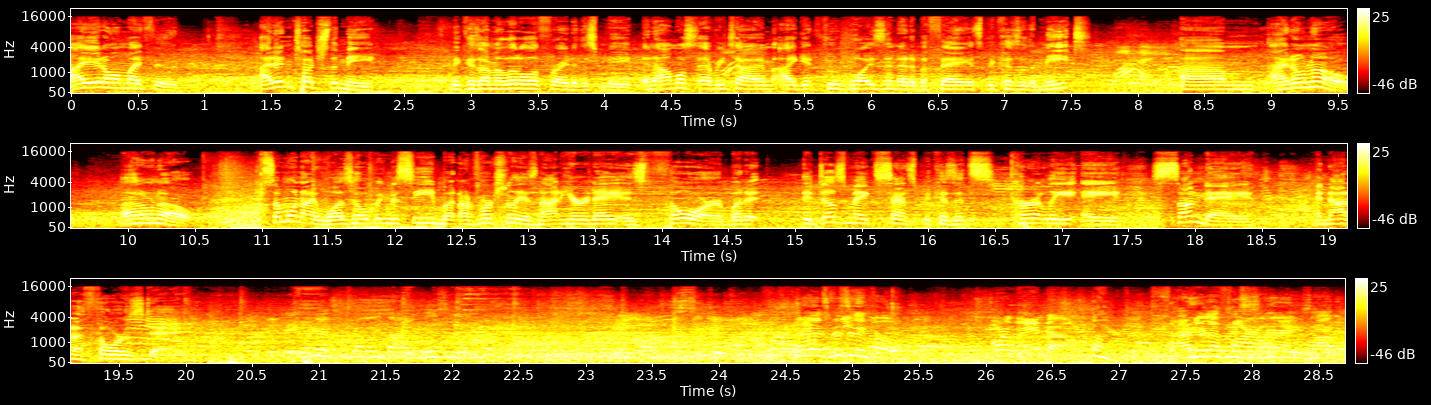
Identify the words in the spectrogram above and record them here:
I ate all my food. I didn't touch the meat because I'm a little afraid of this meat. And almost every time I get food poison at a buffet, it's because of the meat. Why? Um, I don't know. I don't know. Someone I was hoping to see, but unfortunately is not here today, is Thor. But it it does make sense because it's currently a Sunday and not a Thor's day. You guys are going by visiting. Where you guys visiting from? Orlando. I hear that place is very exotic.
